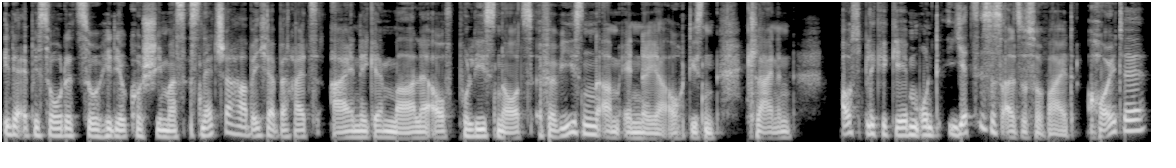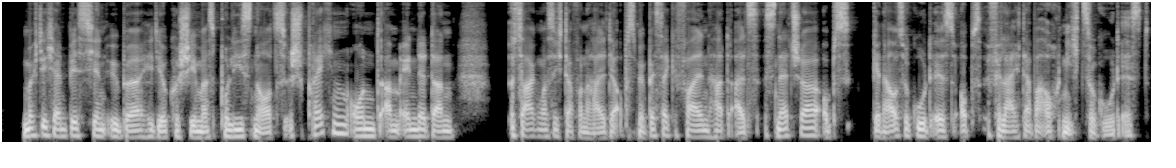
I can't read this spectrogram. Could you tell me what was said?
In der Episode zu Hideo Koshimas Snatcher habe ich ja bereits einige Male auf Police Notes verwiesen, am Ende ja auch diesen kleinen Ausblick gegeben und jetzt ist es also soweit. Heute möchte ich ein bisschen über Hideo Koshimas Police Notes sprechen und am Ende dann sagen, was ich davon halte, ob es mir besser gefallen hat als Snatcher, ob es genauso gut ist, ob es vielleicht aber auch nicht so gut ist.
